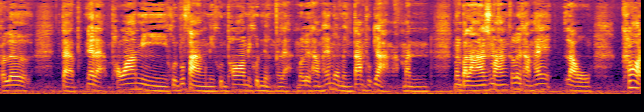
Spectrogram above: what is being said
ก็เลิก แต่เนี่ยแหละ เพราะว่ามีคุณผู้ฟังมีคุณพ่อมีคุณหนึ่งนี่แหละ มันเลยทำให้โมเมนตัมทุกอย่างอะ่ะมันมันบาลานซ์มั้งก็เลยทำให้เราคลอด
